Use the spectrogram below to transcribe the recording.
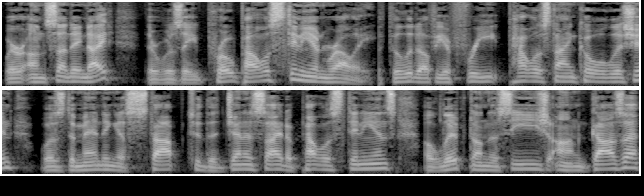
where on Sunday night there was a pro-Palestinian rally. The Philadelphia Free Palestine Coalition was demanding a stop to the genocide of Palestinians, a lift on the siege on Gaza,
